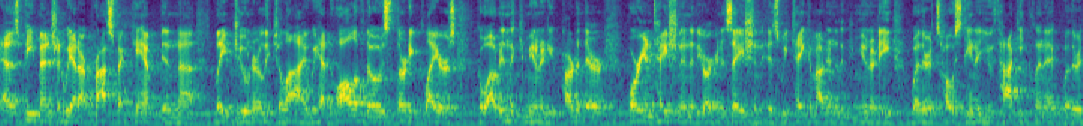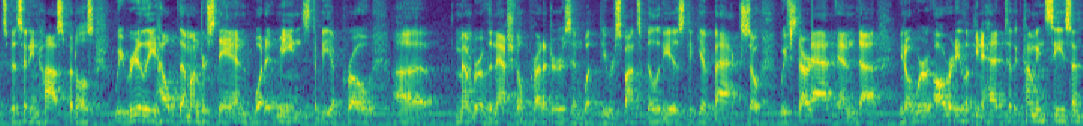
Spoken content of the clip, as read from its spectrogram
as Pete mentioned, we had our prospect camp in uh, late June, early July. We had all of those 30 players go out in the community. Part of their orientation into the organization is we take them out into the community, whether it's hosting a youth hockey clinic, whether it's visiting hospitals. We really help them understand what it means to be a pro uh, member of the Nashville Predators and what the responsibility is to give back. So we've started that, and uh, you know we're already looking ahead to the coming season.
